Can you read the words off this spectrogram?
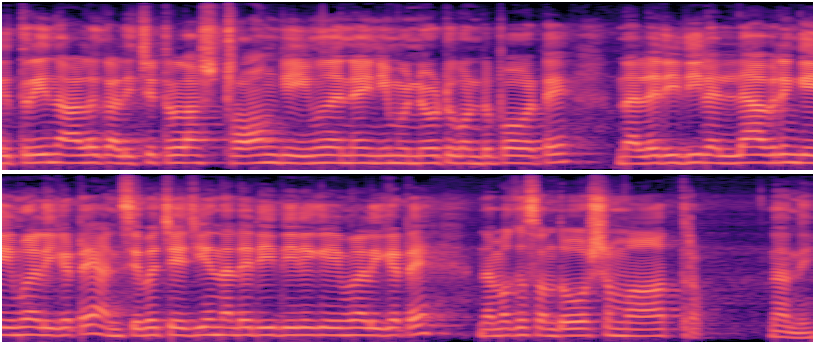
ഇത്രയും നാൾ കളിച്ചിട്ടുള്ള സ്ട്രോങ് ഗെയിം തന്നെ ഇനി മുന്നോട്ട് കൊണ്ടുപോകട്ടെ. നല്ല രീതിയിൽ എല്ലാവരും ഗെയിം കളിക്കട്ടെ. അൻസിബ ചേച്ചിയും നല്ല രീതിയിൽ ഗെയിം കളിക്കട്ടെ. നമുക്ക് സന്തോഷം മാത്രം. നന്ദി.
